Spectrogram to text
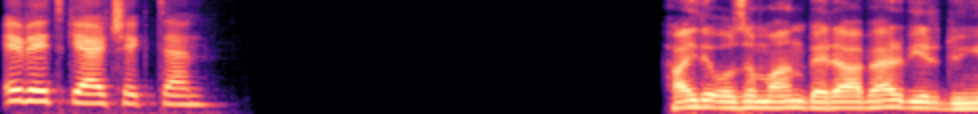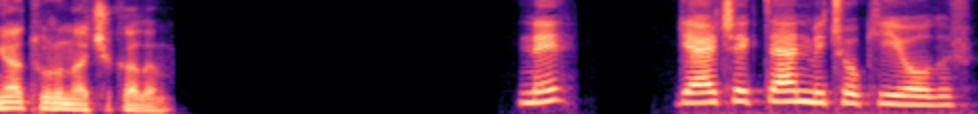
Evet gerçekten. Haydi o zaman beraber bir dünya turuna çıkalım. Ne? Gerçekten mi çok iyi olur?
